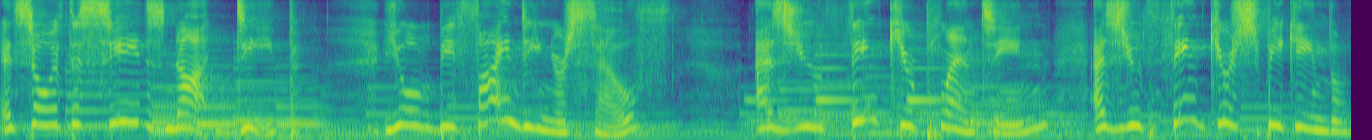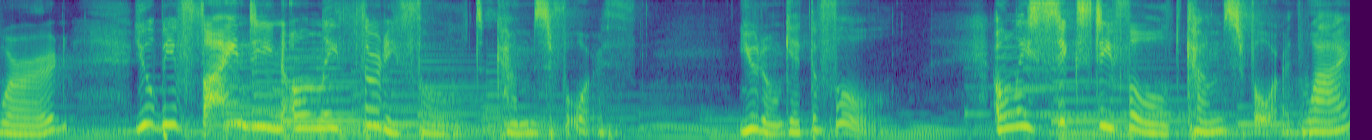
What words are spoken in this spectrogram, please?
And so if the seed's not deep, you'll be finding yourself as you think you're planting, as you think you're speaking the word, you'll be finding only 30 fold comes forth. You don't get the full. Only 60 fold comes forth. Why?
